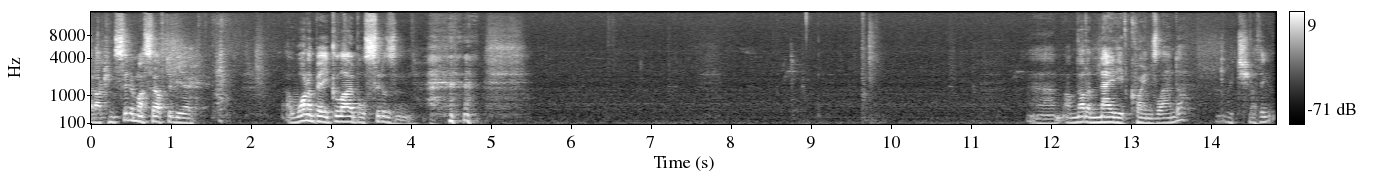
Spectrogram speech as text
but I consider myself to be a, a wannabe global citizen. um, I'm not a native Queenslander, which I think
